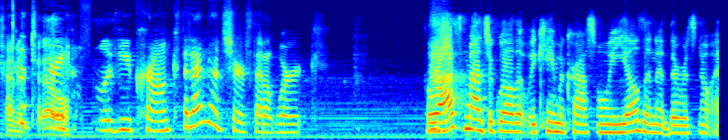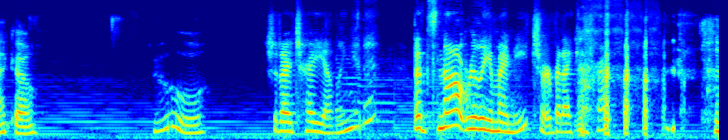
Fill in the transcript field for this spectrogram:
kind of That's very tell. helpful of you, Kronk, but I'm not sure if that'll work. The last magic well that we came across when we yelled in it, there was no echo. Ooh. Should I try yelling in it? That's not really in my nature, but I can try.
